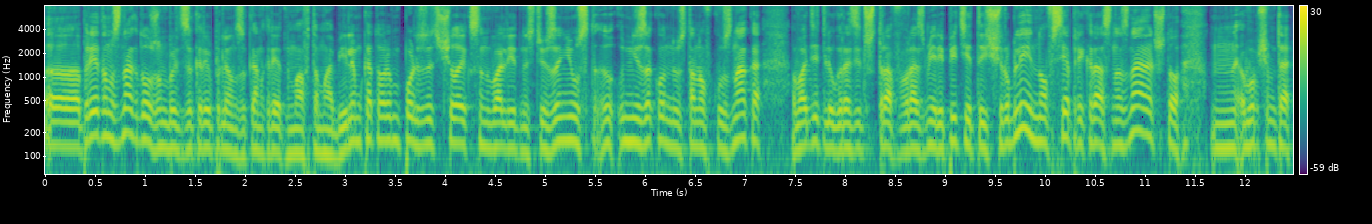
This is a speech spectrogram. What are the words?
Э, при этом знак должен быть закреплен за конкретным автомобилем, которым пользуется человек с инвалидностью. За неуст... незаконную установку знака водителю грозит штраф в размере 5000 рублей, но все прекрасно знают, что, в общем-то,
